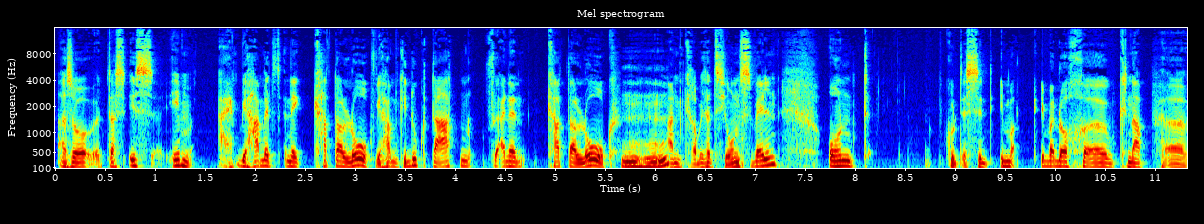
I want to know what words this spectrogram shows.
Also das ist eben, wir haben jetzt einen Katalog, wir haben genug Daten für einen Katalog mhm. an Gravitationswellen und gut, es sind immer immer noch äh, knapp äh,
